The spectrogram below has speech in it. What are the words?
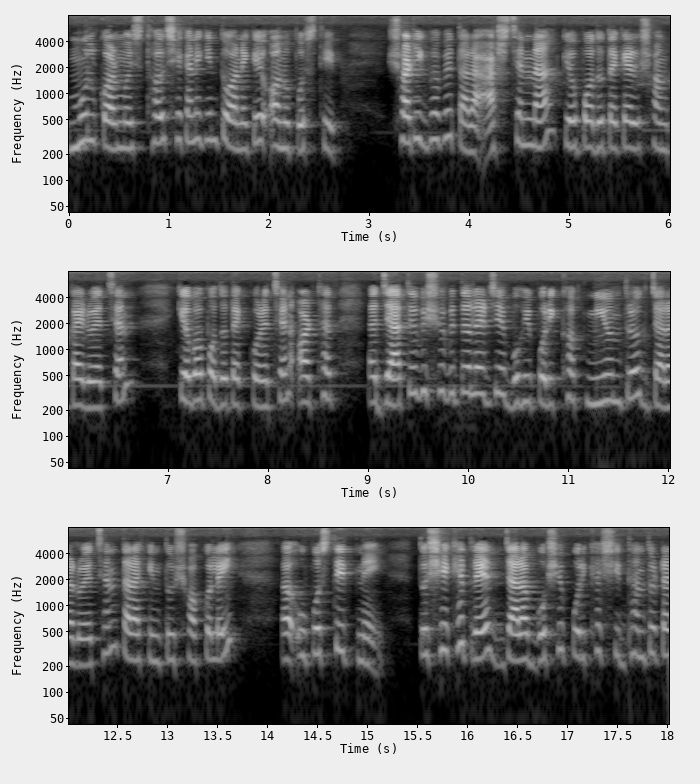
মূল কর্মস্থল, সেখানে কিন্তু অনেকেই অনুপস্থিত। সঠিকভাবে তারা আসছেন না, কেউ পদত্যাগের শঙ্কায় রয়েছেন। কেউ বা পদত্যাগ করেছেন। অর্থাৎ জাতীয় বিশ্ববিদ্যালয়ের যে বহি পরীক্ষক নিয়ন্ত্রক যারা রয়েছেন, তারা কিন্তু সকলেই উপস্থিত নেই। তো সেক্ষেত্রে যারা বসে পরীক্ষার সিদ্ধান্তটা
